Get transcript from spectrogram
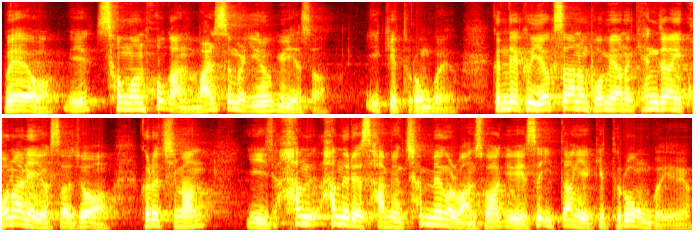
왜요? 이 성원 호간 말씀을 이루기 위해서 이렇게 들어온 거예요. 근데 그 역사는 보면은 굉장히 고난의 역사죠. 그렇지만 이 한, 하늘의 사명 천명을 완수하기 위해서 이 땅에 이렇게 들어온 거예요.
